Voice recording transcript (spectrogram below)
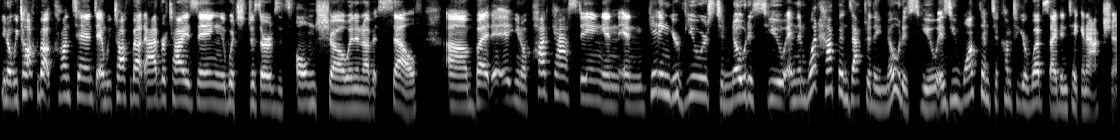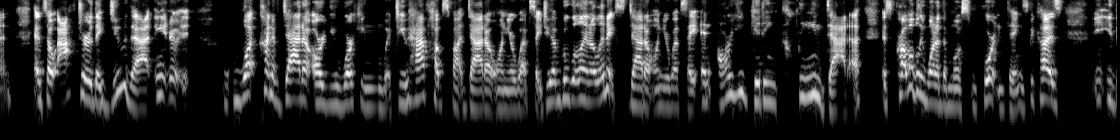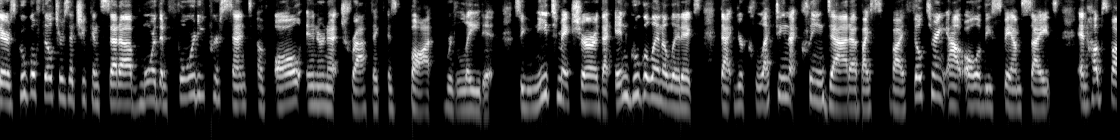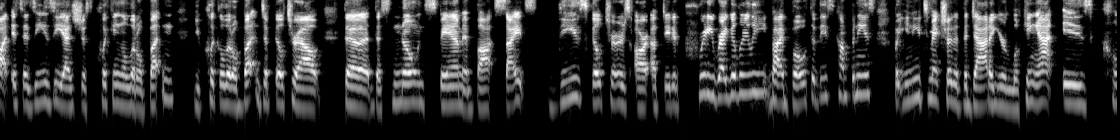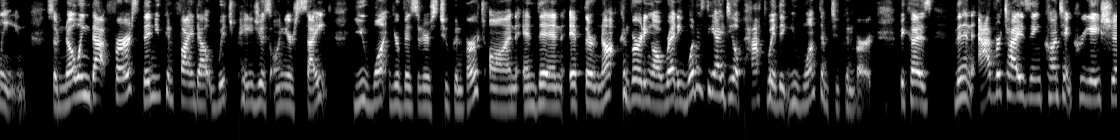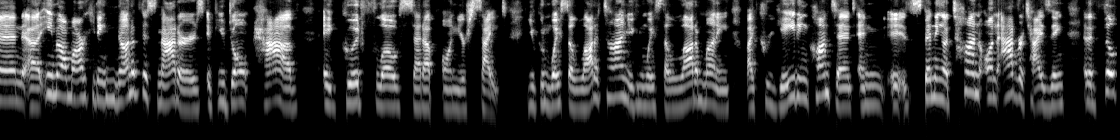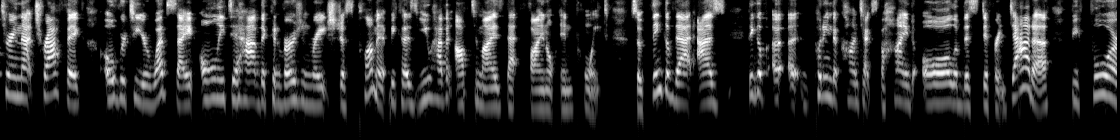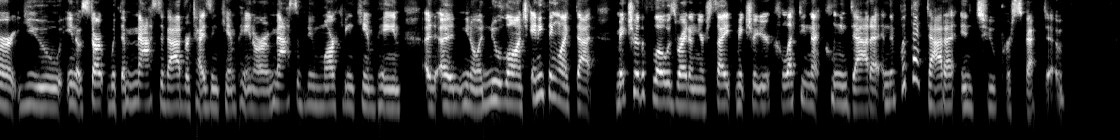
you know, we talk about content and we talk about advertising, which deserves its own show in and of itself. Um, but it, eh, you know, podcasting and and getting your viewers to notice you, and then what happens after they notice you is you want them to come to your website and take an action. And so after they do that, you know. It, what kind of data are you working with? Do you have HubSpot data on your website? Do you have Google Analytics data on your website? And are you getting clean data? Is probably one of the most important things because there's Google filters that you can set up. More than 40% of all internet traffic is bot related. So you need to make sure that in Google Analytics that you're collecting that clean data by by filtering out all of these spam sites. And HubSpot, it's as easy as just clicking a little button. You click a little button to filter out the the known spam and bot sites. These filters are updated pretty regularly by both of these companies, but you need to make sure that the data you're looking at is clean. So, knowing that first, then you can find out which pages on your site you want your visitors to convert on. And then, if they're not converting already, what is the ideal pathway that you want them to convert? Because then advertising, content creation, uh, email marketing, none of this matters if you don't have a good flow set up on your site. You can waste a lot of time, you can waste a lot of money by creating content and spending a ton on advertising and then filtering that traffic over to your website only to have the conversion rates just plummet because you haven't optimized that final endpoint. So think of that as think of uh, uh, putting the context behind all of this different data before you you know start with a massive advertising campaign or a massive new marketing campaign a, a you know a new launch anything like that. Make sure the flow is right on your site. Make sure you're collecting that clean data and then put that data into perspective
